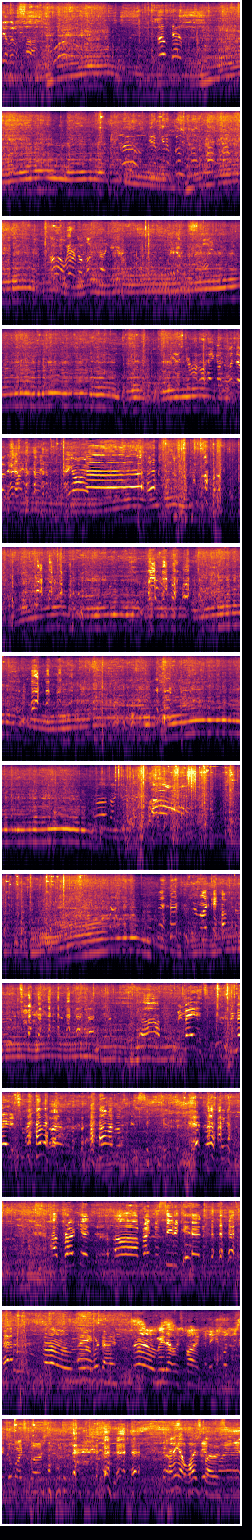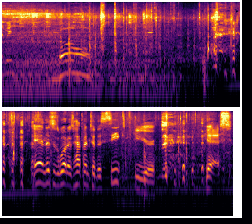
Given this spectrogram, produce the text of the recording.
see a little soft. Oh, no. Oh, get him, get him. Boom, boom, boom, boom. Oh, we don't go hunting back here. You just drive. I'll hang out the window of the shotgun. Hang on. the Oh, we made it. We made it. I broke it. Oh, I broke the seat again. Oh, me. Oh, we're done. Me, that was fun. I think it's supposed to keep your toolbox closed. I think it was Shit closed. flying at me. Oh. And this is what has happened to the seat here. yes.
